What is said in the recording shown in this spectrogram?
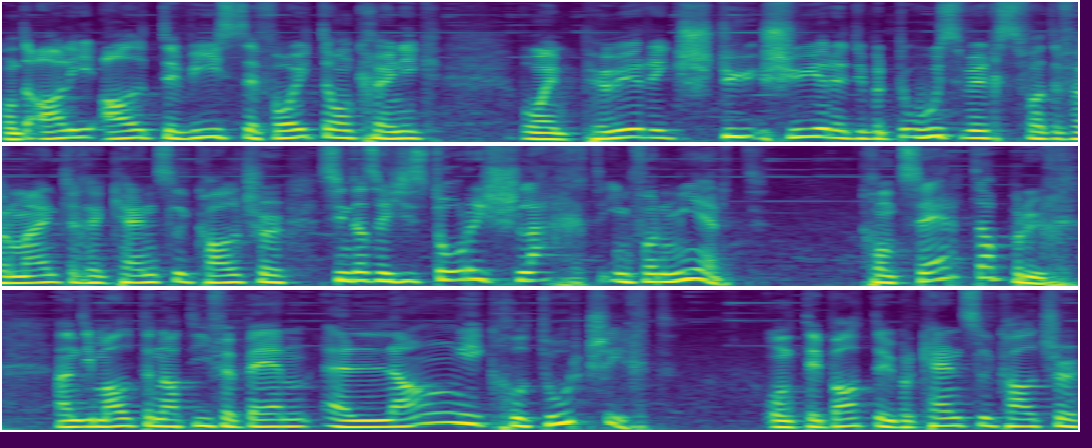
Und alle alten weißen Feuilleton-Könige, die Empörung schüren über die Auswüchse der vermeintlichen Cancel Culture, sind also historisch schlecht informiert. Konzertabbrüche haben im alternativen Bern eine lange Kulturgeschichte. Und die Debatte über Cancel Culture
